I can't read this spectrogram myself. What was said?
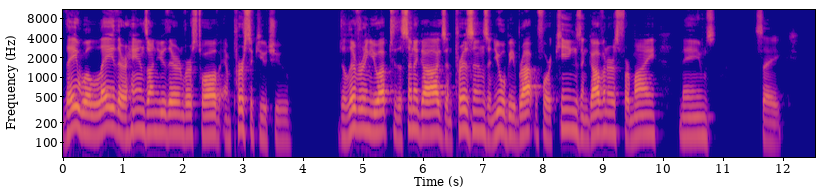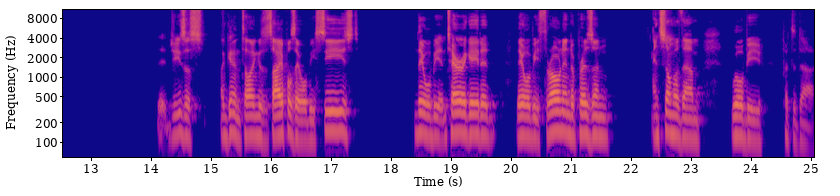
they will lay their hands on you there in verse 12 and persecute you delivering you up to the synagogues and prisons, and you will be brought before kings and governors for my name's sake. Uh, Jesus, again, telling his disciples they will be seized, they will be interrogated, they will be thrown into prison, and some of them will be put to death.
